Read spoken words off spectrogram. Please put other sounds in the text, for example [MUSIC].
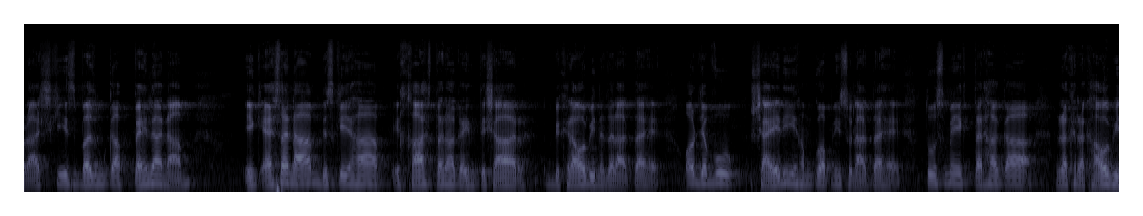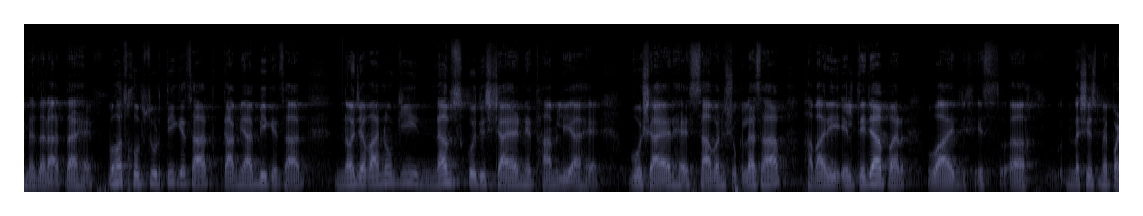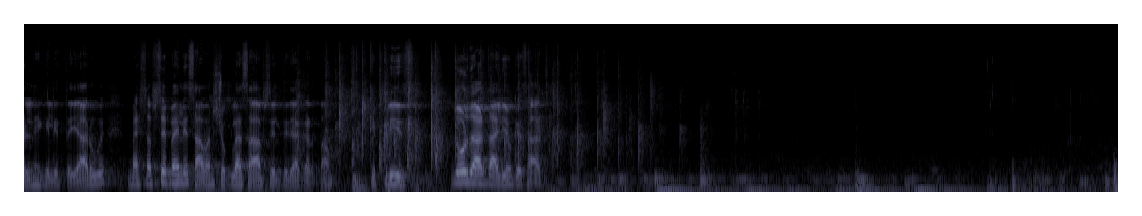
और आज की इस बज़म का पहला नाम, एक ऐसा नाम जिसके यहाँ एक ख़ास तरह का इंतशार, बिखराव भी नज़र आता है और जब वो शायरी हमको अपनी सुनाता है तो उसमें एक तरह का रख रखाव भी नज़र आता है। बहुत खूबसूरती के साथ, कामयाबी के साथ, नौजवानों की नब्ज़ को जिस शायर ने थाम लिया है, वो शायर है सावन शुक्ला साहब। हमारी इल्तिजा पर वो आज इस नशिश में पढ़ने के लिए तैयार हुए। मैं सबसे पहले सावन शुक्ला साहब से इल्तिजा करता हूँ कि प्लीज़ ज़ोरदार तालियों के साथ।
